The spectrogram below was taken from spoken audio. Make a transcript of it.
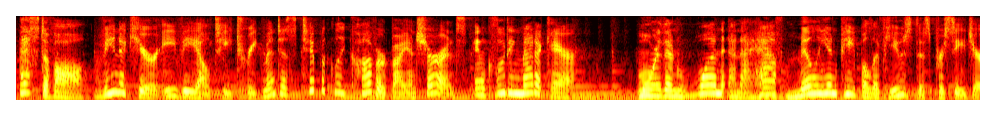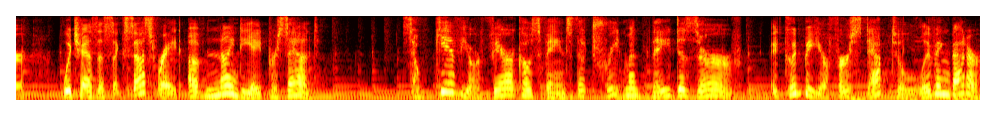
Best of all, VenaCure EVLT treatment is typically covered by insurance, including Medicare. More than one and a half million people have used this procedure, which has a success rate of 98%. So give your varicose veins the treatment they deserve. It could be your first step to living better.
